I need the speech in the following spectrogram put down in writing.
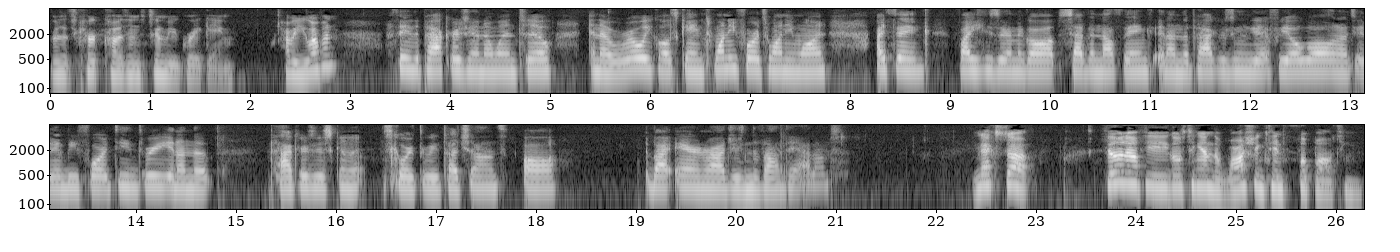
versus Kirk Cousins. It's going to be a great game. How about you, Evan? I think the Packers are going to win too in a really close game, 24 21. I think Vikings are going to go up 7 nothing, and then the Packers are going to get a field goal, and it's going to be 14 3, and then the Packers are just going to score three touchdowns, all by Aaron Rodgers and Davante Adams. Next up, Philadelphia Eagles taking on the Washington football team.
